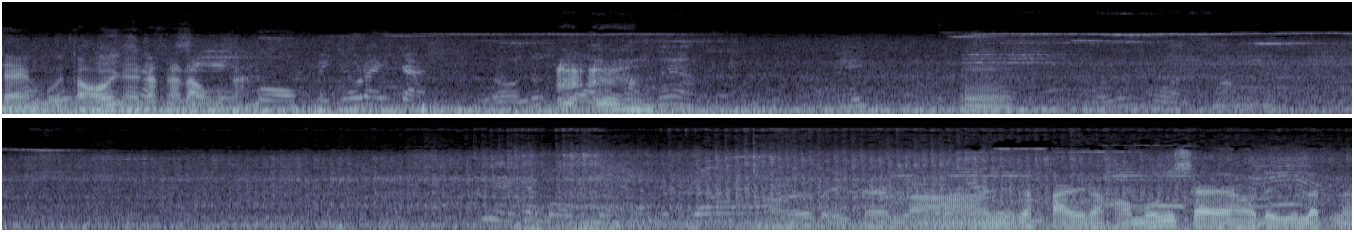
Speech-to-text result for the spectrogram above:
xem buổi tối này rất là đông nè ừ. Đó, quý vị xem là những cái tay là họ mướn xe họ đi du lịch nè.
